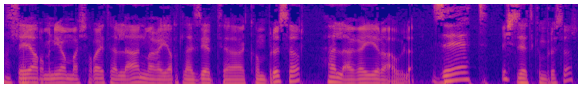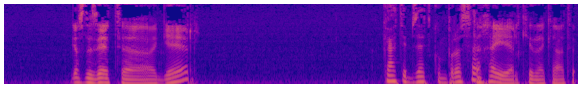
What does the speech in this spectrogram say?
السيارة من يوم ما شريتها الآن ما غيرت لها زيت compressor هل أغيره أو لا؟ زيت؟ إيش زيت compressor؟ قصدي زيت آه، جير. كاتب زيت compressor تخيل كذا كاتب.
